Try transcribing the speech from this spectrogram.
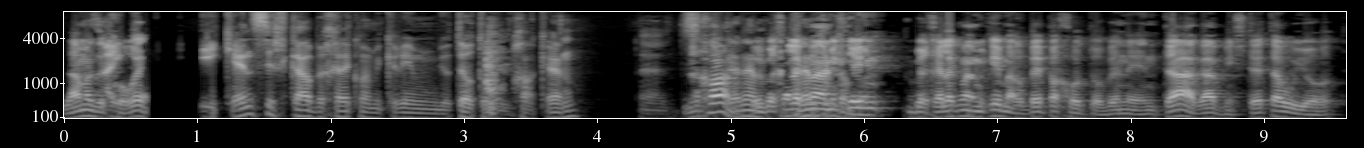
למה זה קורה? היא כן שיחקה בחלק מהמקרים יותר טוב ממך, כן? נכון, ובחלק מהמקרים, בחלק מהמקרים הרבה פחות טוב, ונהנתה אגב משתי טעויות,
